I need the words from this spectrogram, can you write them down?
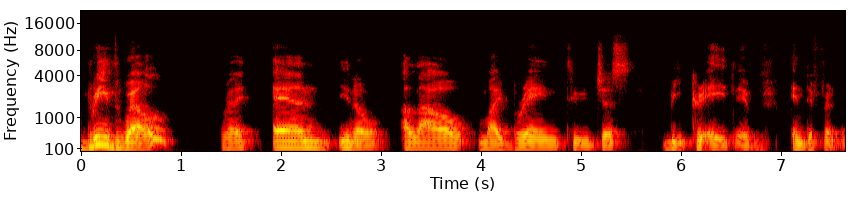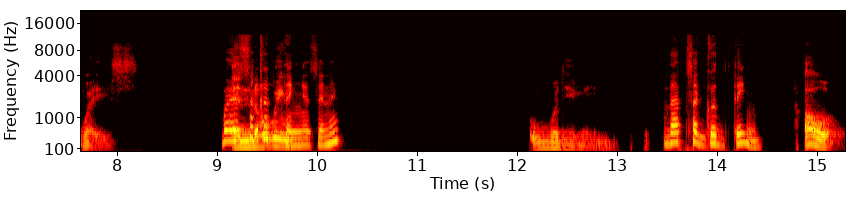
breathe well, right? And, you know, allow my brain to just be creative in different ways. But it's and a knowing, good thing, isn't it? What do you mean? That's a good thing. Oh,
